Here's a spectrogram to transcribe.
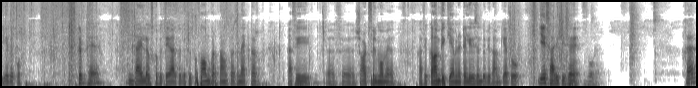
ये देखो स्क्रिप्ट है। डायलॉग्स को भी तैयार करके फिर परफॉर्म करता हूँ तो एज एन एक्टर काफ़ी शॉर्ट फ़िल्मों में काफ़ी काम भी किया मैंने टेलीविज़न पे भी काम किया तो ये सारी चीज़ें वो है। खैर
